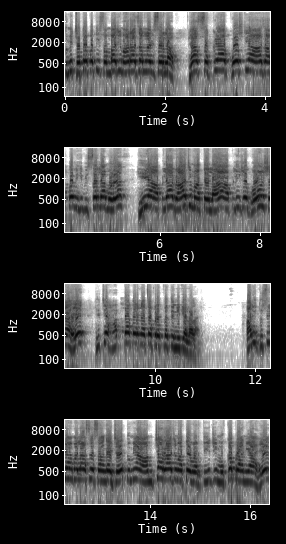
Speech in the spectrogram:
तुम्ही छत्रपती संभाजी महाराजांना विसरलात. ह्या सगळ्या गोष्टी आज आपण ही विसरल्यामुळे ही आपल्या राजमातेला आपली जे गोंश आहे हिची हत्या करण्याचा प्रयत्न त्यांनी केलेला आहे. आणि दुसरी आम्हाला असं सांगायचंय तुम्ही आमच्या राजमातेवरती जी मुख्य प्राणी आहे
